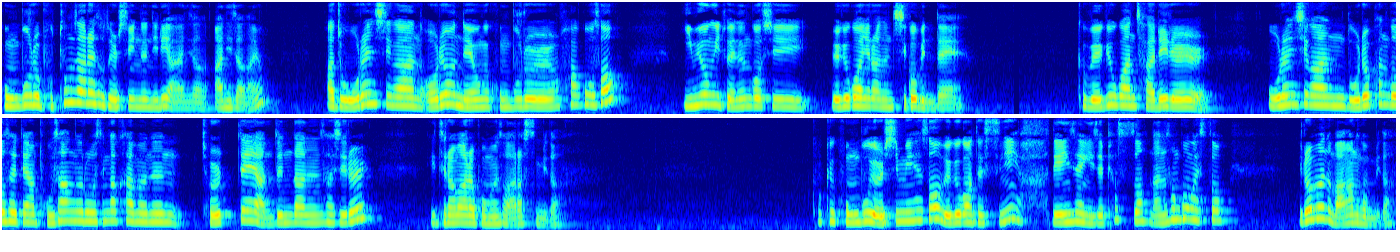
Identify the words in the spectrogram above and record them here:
공부를 보통 잘해서 될 수 있는 일이 아니잖아요? 아주 오랜 시간 어려운 내용의 공부를 하고서 임용이 되는 것이 외교관이라는 직업인데 그 외교관 자리를 오랜 시간 노력한 것에 대한 보상으로 생각하면은 절대 안 된다는 사실을 이 드라마를 보면서 알았습니다. 그렇게 공부 열심히 해서 외교관 됐으니 하, 내 인생 이제 폈어. 나는 성공했어. 이러면 망하는 겁니다.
